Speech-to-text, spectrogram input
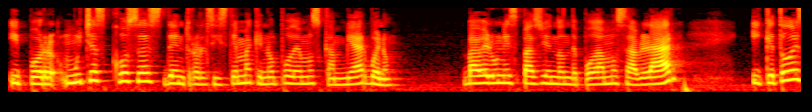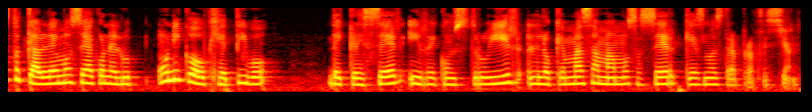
y por muchas cosas dentro del sistema que no podemos cambiar, bueno, va a haber un espacio en donde podamos hablar y que todo esto que hablemos sea con el único objetivo de crecer y reconstruir lo que más amamos hacer, que es nuestra profesión.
